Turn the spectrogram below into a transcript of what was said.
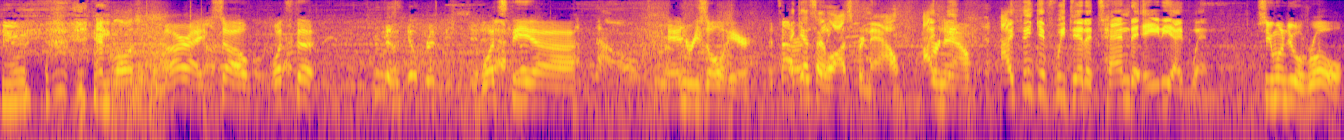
tune. And All right. So what's the what's the uh, end result here? I guess I lost for now. I For think, now. I think if we did a 10 to 80, I'd win. So you want to do a roll?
